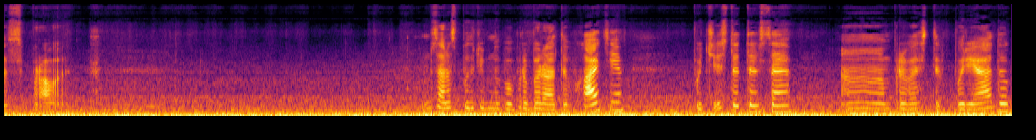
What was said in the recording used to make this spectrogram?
е, справи. Зараз потрібно поприбирати в хаті, почистити все, е, привести в порядок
